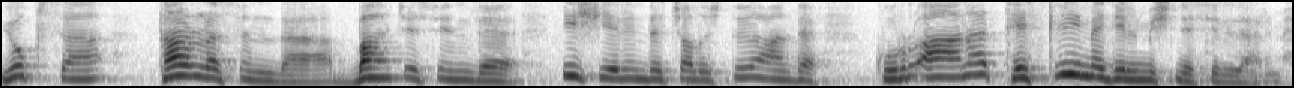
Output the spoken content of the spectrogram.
yoksa tarlasında, bahçesinde, iş yerinde çalıştığı halde Kur'an'a teslim edilmiş nesiller mi?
